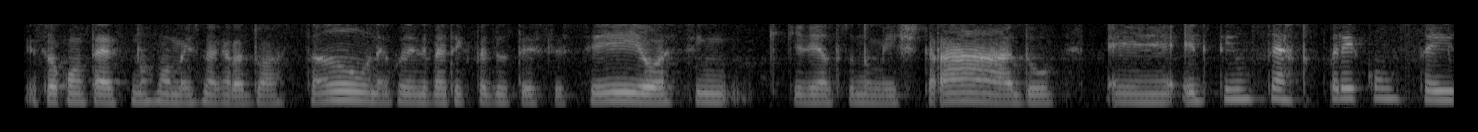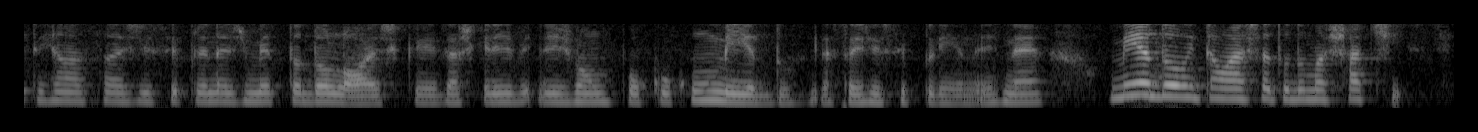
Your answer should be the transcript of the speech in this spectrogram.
isso acontece normalmente na graduação, né? Quando ele vai ter que fazer o TCC, ou assim que ele entra no mestrado, é, ele tem um certo preconceito em relação às disciplinas metodológicas. Acho que eles vão um pouco com medo dessas disciplinas, né? Medo ou então acha tudo uma chatice.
